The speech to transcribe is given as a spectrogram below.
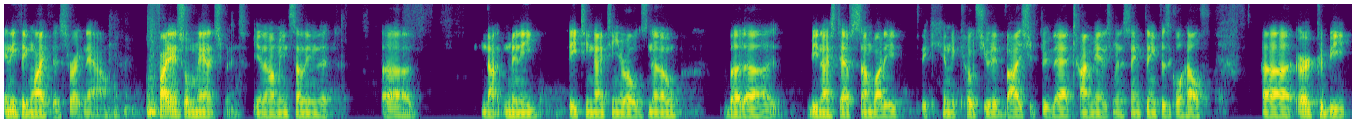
anything like this right now. Financial management, you know, I mean, something that uh, not many 18, 19 year olds know, but uh, be nice to have somebody that can coach you and advise you through that. Time management, the same thing, physical health, uh, or it could be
